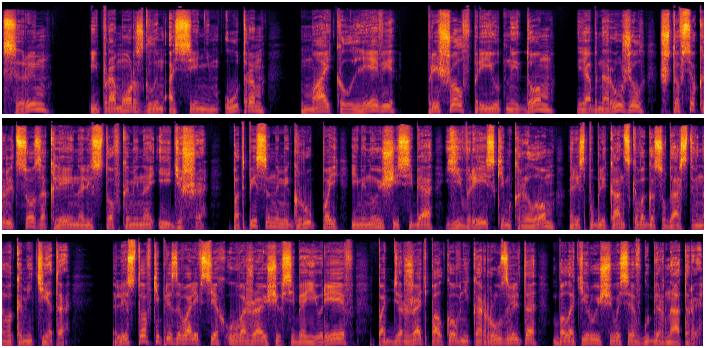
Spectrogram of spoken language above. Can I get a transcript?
Сырым и проморзглым осенним утром Майкл Леви пришел в приютный дом и обнаружил, что все крыльцо заклеено листовками на идише — подписанными группой, именующей себя «Еврейским крылом Республиканского государственного комитета». Листовки призывали всех уважающих себя евреев поддержать полковника Рузвельта, баллотирующегося в губернаторы.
